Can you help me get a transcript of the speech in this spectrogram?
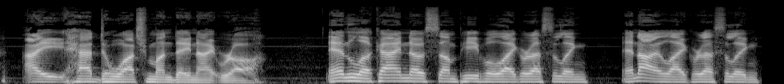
I had to watch Monday Night Raw. And look, I know some people like wrestling, and I like wrestling,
